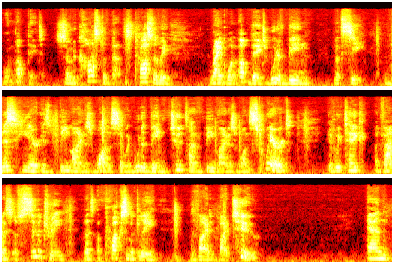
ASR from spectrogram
1 update. So the cost of that, the cost of a rank 1 update would have been, let's see, this here is b minus 1, so it would have been 2 times b minus 1 squared. If we take advantage of symmetry, that's approximately divided by 2. And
